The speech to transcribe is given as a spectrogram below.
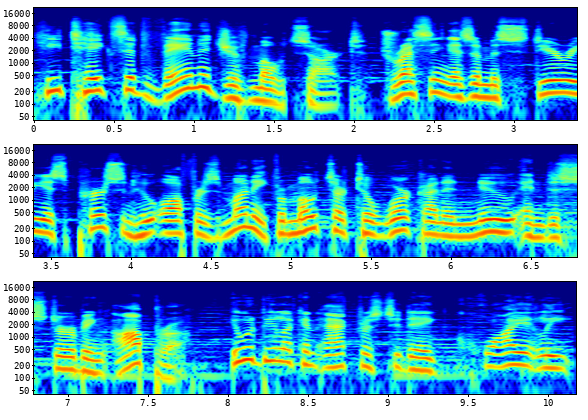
he takes advantage of Mozart, dressing as a mysterious person who offers money for Mozart to work on a new and disturbing opera. It would be like an actress today quietly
